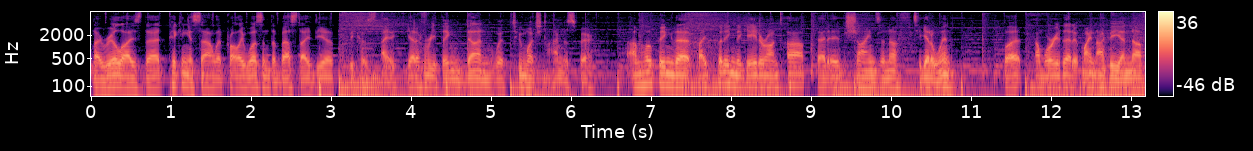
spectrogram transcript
I realized that picking a salad probably wasn't the best idea because I get everything done with too much time to spare. I'm hoping that by putting the gator on top, that it shines enough to get a win. But I'm worried that it might not be enough.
